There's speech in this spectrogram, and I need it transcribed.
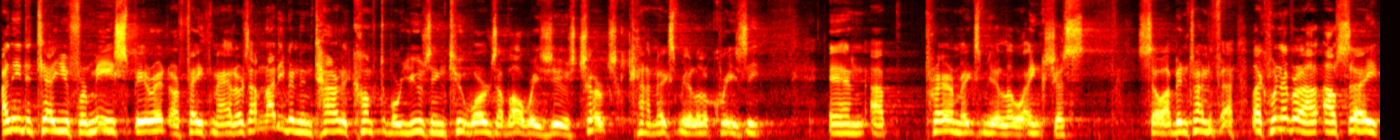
I need to tell you, for me, spirit or faith matters. I'm not even entirely comfortable using two words I've always used. Church kind of makes me a little queasy, and uh, prayer makes me a little anxious. So I've been trying to, like, whenever I'll say,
